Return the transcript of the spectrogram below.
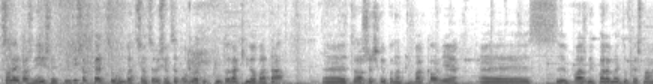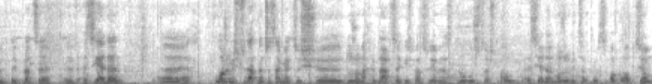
Co najważniejsze, 50 Hz, 2800 obrotów, 1,5 kW. E, troszeczkę ponad dwa konie. E, z ważnych parametrów też mamy tutaj pracę w S1. E, może być przydatne czasami, jak coś dużo na heblarce, jakieś pracujemy na strugu czy coś, to S1 może być całkiem spoko opcją.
